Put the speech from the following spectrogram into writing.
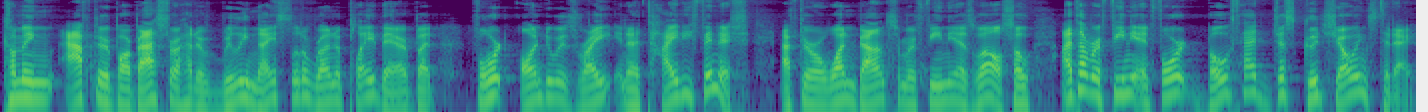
coming after Barbastro had a really nice little run of play there, but Fort onto his right in a tidy finish after a one bounce from Raphinha as well. So I thought Raphinha and Fort both had just good showings today.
